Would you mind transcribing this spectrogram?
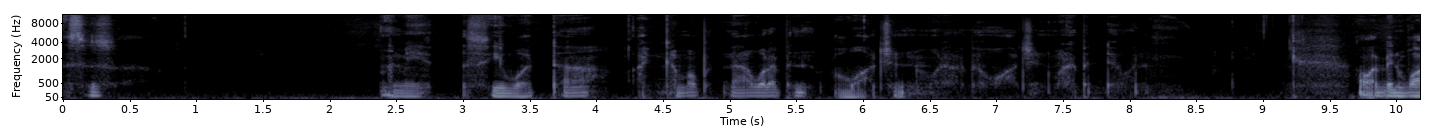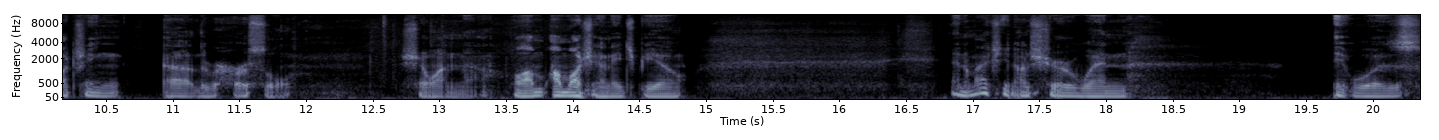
This is. Let me see what uh, I can come up with now. What I've been watching. What I've been watching. What I've been doing. Oh, I've been watching uh, the rehearsal show on. Uh, well, I'm I'm watching on HBO, and I'm actually not sure when it was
